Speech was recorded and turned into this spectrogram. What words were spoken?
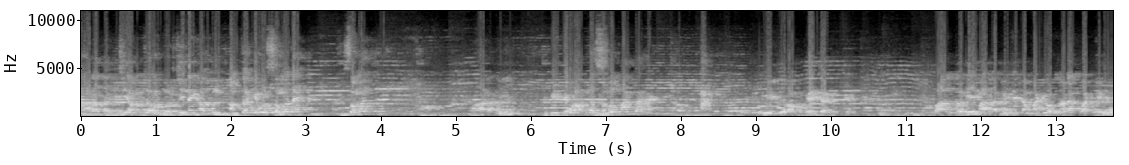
महाराजांची आमच्यावर मर्जी नाही हा आमचा केवळ समज आहे. समज? महाराणी तुम्ही केवळ आमचा समज मानता. तुम्ही थोडा मोठ्यांच्या बालपणी माता पितेच्या माटीवर लाडात वाटलेल्या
